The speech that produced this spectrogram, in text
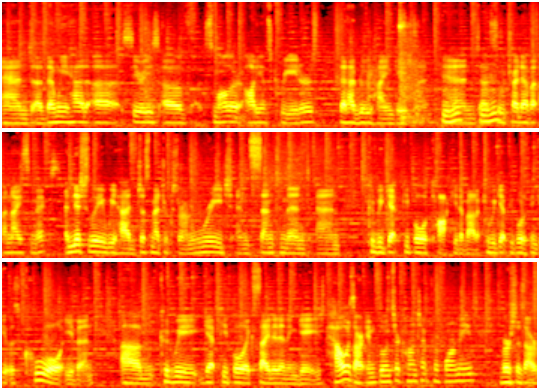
And uh, then we had a series of smaller audience creators that had really high engagement. Mm -hmm. And uh, mm -hmm. so we tried to have a, a, nice mix. Initially, we had just metrics around reach and sentiment and could we get people talking about it? Could we get people to think it was cool even? Um, could we get people excited and engaged? How is our influencer content performing versus our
